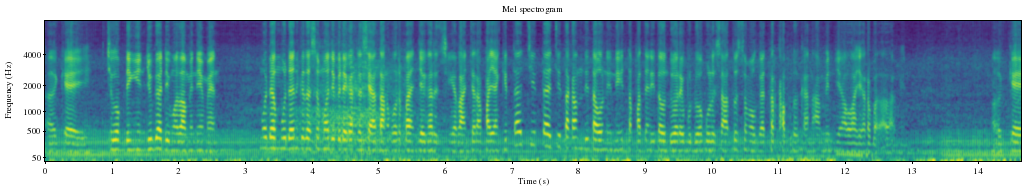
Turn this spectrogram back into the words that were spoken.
Oke, cukup dingin juga di malam ini men Mudah-mudahan kita semua diberikan kesehatan umur panjang rezeki lancar apa yang kita cita-citakan di tahun ini tepatnya di tahun 2021 semoga terkabulkan amin ya Allah ya rabbal alamin. Oke.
